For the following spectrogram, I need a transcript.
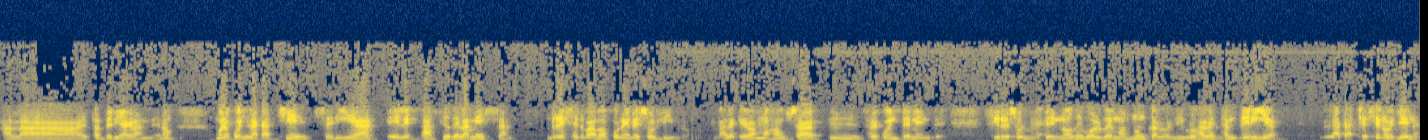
a la estantería grande, ¿no? Bueno, pues la caché sería el espacio de la mesa reservado a poner esos libros, ¿vale? Que vamos a usar mm, frecuentemente. Si resulta que no devolvemos nunca los libros a la estantería, la caché se nos llena.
